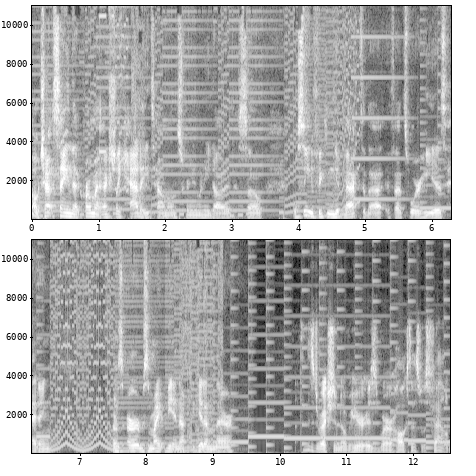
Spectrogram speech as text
Oh, chat saying that Chroma actually had a town on screen when he died, so we'll see if we can get back to that, if that's where he is heading. Those herbs might be enough to get him there. I think this direction over here is where Hauksness was found.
